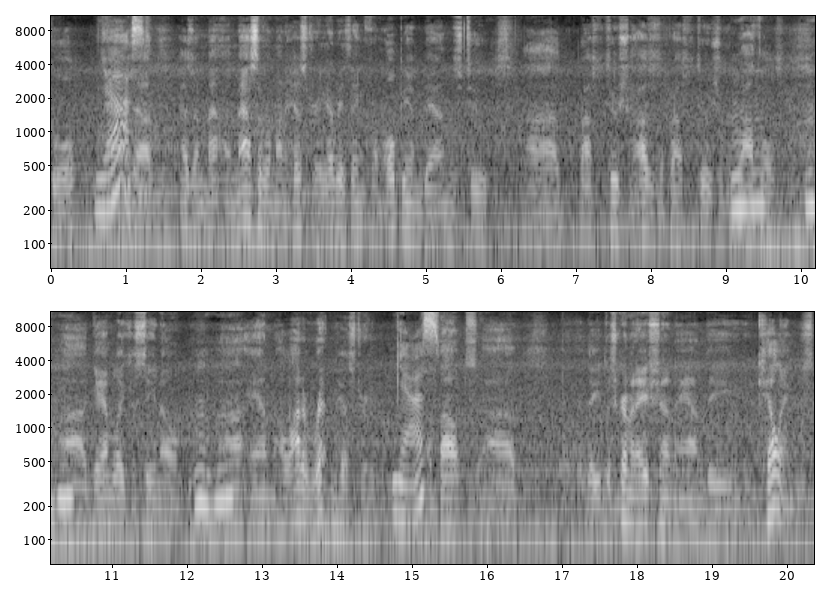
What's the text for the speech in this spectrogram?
cool. Yes. And, uh, has a, ma- a massive amount of history. Everything from opium dens to uh, prostitution, houses of prostitution, Mm-hmm. brothels, uh, gambling casino, uh, and a lot of written history yes. about uh, the discrimination and the killings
